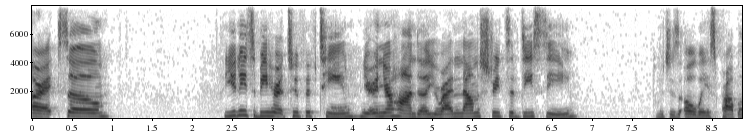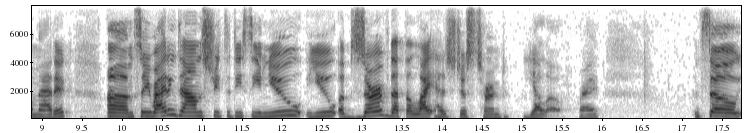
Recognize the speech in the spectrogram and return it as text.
all right, so you need to be here at 2:15. You're in your Honda. You're riding down the streets of DC, which is always problematic. Um, so you're riding down the streets of DC and you you observe that the light has just turned yellow, right? And so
